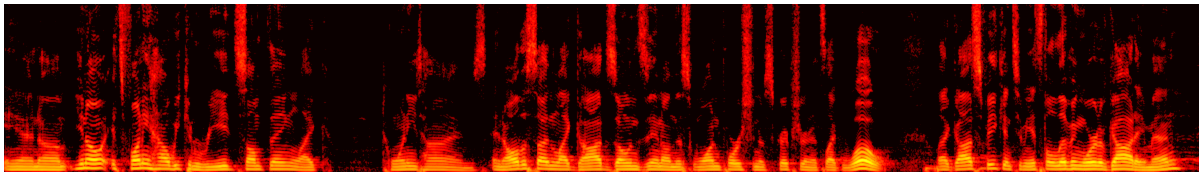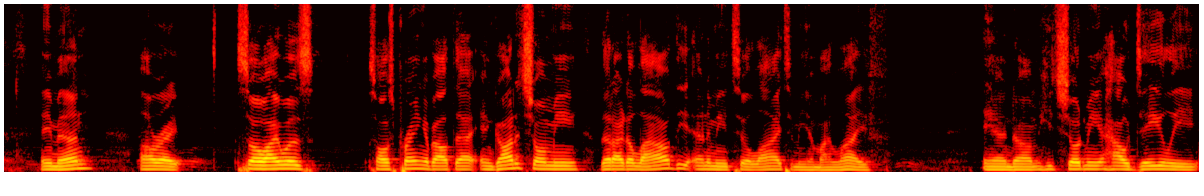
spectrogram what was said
And um, you know, it's funny how we can read something like 20 times, and all of a sudden, like God zones in on this one portion of Scripture, and it's like, whoa, like God's speaking to me. It's the living Word of God. Amen. Amen. All right. So I was, so I was praying about that, and God had shown me that I'd allowed the enemy to lie to me in my life. And um, he showed me how daily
